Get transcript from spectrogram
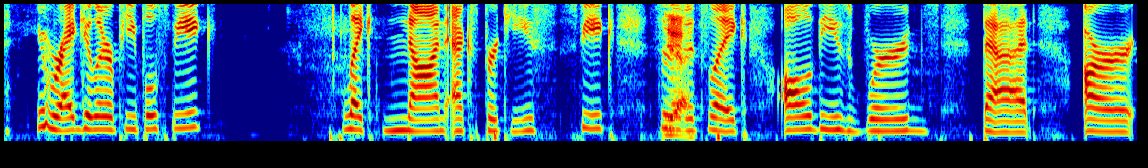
regular people speak like non-expertise speak so Yeah. that it's like all these words that are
